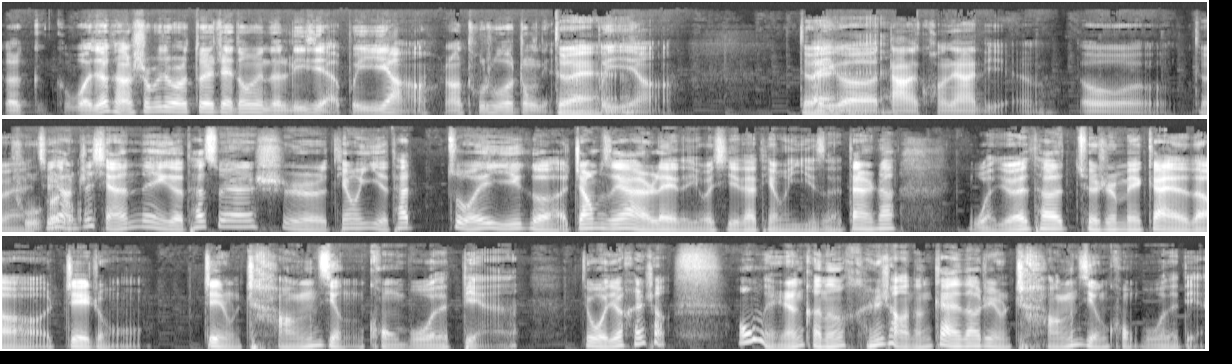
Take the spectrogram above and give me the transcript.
可可我觉得可能是不是就是对这东西的理解不一样，然后突出的重点对不一样，对在一个大的框架底都对就像之前那个，它虽然是挺有意思，它作为一个 jump scare 类的游戏，它挺有意思，但是它，我觉得它确实没 get 到这种这种场景恐怖的点，就我觉得很少，欧美人可能很少能 get 到这种场景恐怖的点，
